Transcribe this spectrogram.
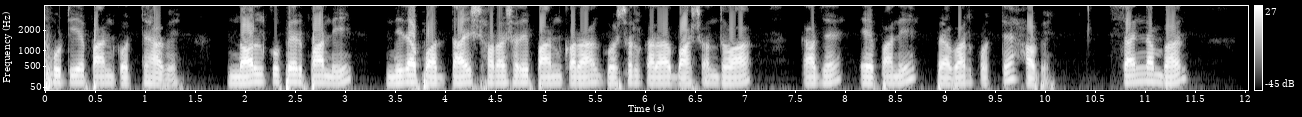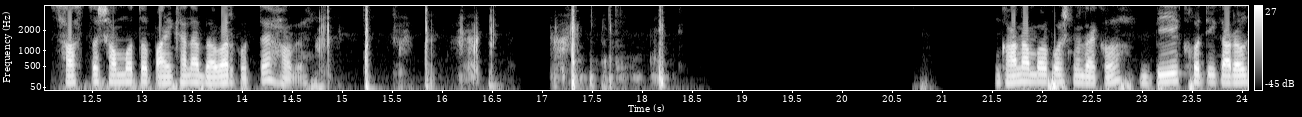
ফুটিয়ে পান করতে হবে। নলকূপের পানি নিরাপদ তাই সরাসরি পান করা, গোসল করা, বাসন ধোয়া কাজে এ পানি ব্যবহার করতে হবে। চার নাম্বার, স্বাস্থ্যসম্মত পায়খানা ব্যবহার করতে হবে। ঘ নম্বর প্রশ্ন দেখো, বি ক্ষতিকারক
